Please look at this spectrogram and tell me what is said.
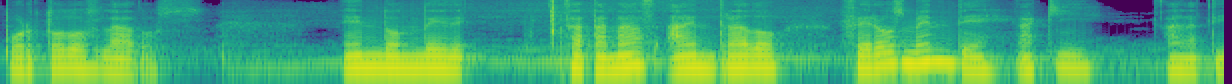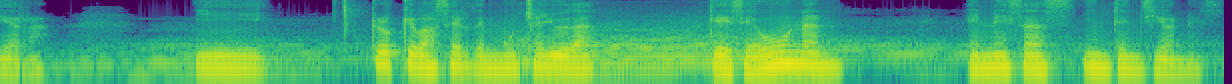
por todos lados, en donde Satanás ha entrado ferozmente aquí a la tierra. Y creo que va a ser de mucha ayuda que se unan en esas intenciones.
